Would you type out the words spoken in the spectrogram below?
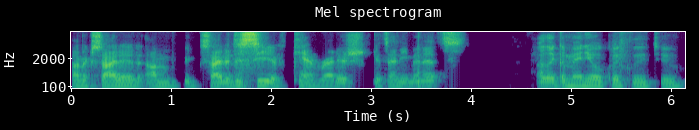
I'm excited. I'm excited to see if Cam Reddish gets any minutes. I like Immanuel Quickley too.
